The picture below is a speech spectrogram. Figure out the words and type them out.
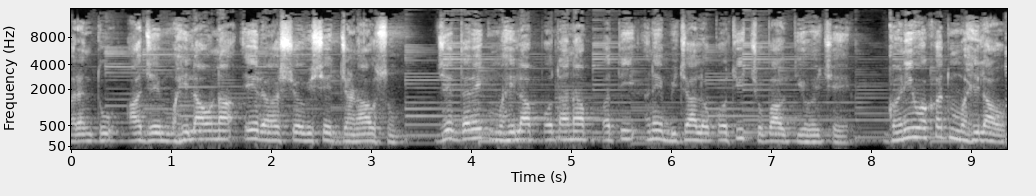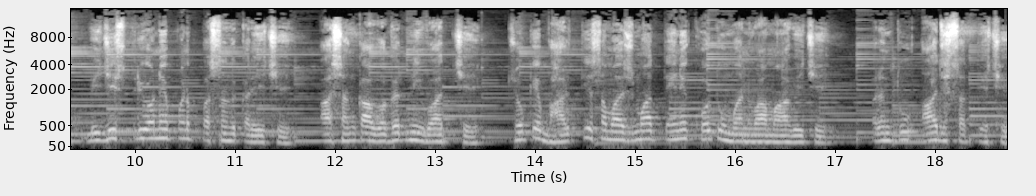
પરંતુ આજે મહિલાઓના એ રહસ્યો વિશે જણાવશું. જે દરેક મહિલા પોતાના પતિ અને બીજા લોકોથી છુપાવતી હોય છે. ઘણી વખત મહિલાઓ બીજી સ્ત્રીઓને પણ પસંદ કરે છે. આ શંકા વગરની વાત છે. જો કે ભારતીય સમાજમાં તેને ખોટું માનવામાં આવે છે. પરંતુ આ જ સત્ય છે.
